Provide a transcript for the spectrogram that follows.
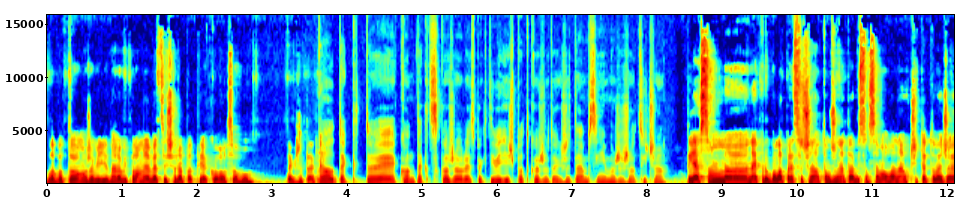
lebo to môže byť narobiť podľa mňa viacej šarapaty ako osohu. Takže tak. No, tak to je kontakt s kožou, respektíve ideš pod kožu, takže tam si nemôžeš čo. Ja som e, najprv bola presvedčená o tom, že na to, aby som sa mohla naučiť tetovať, že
